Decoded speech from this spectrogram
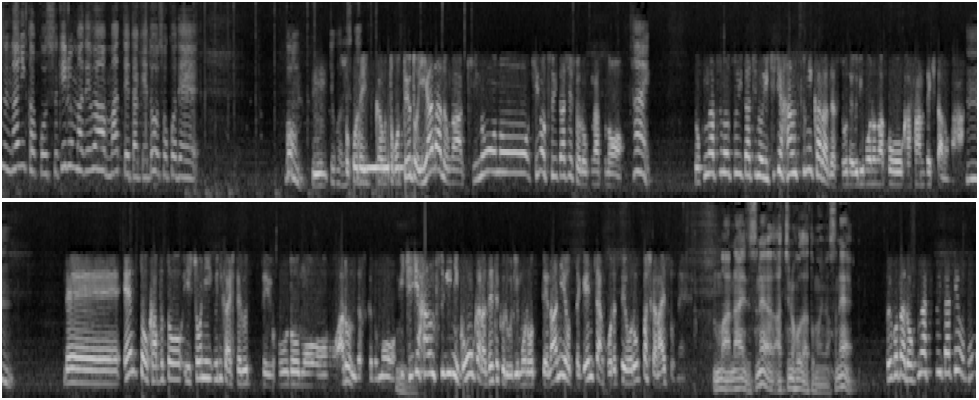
えず何かこう過ぎるまでは待ってたけどそこでボンこそこで一回とこっていうと嫌なのが、昨日の、昨日1日でしょ、6月の。はい6月の1日の1時半過ぎからですよね、売り物がこう、かさんできたのが。うんで、円と株と一緒に売り買いしてるっていう報道もあるんですけども、1時半過ぎに午後から出てくる売り物って何よって、玄ちゃん、これってヨーロッパしかないですよね。まあ、ないですね。あっちの方だと思いますね。ということは、6月1日をもっ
